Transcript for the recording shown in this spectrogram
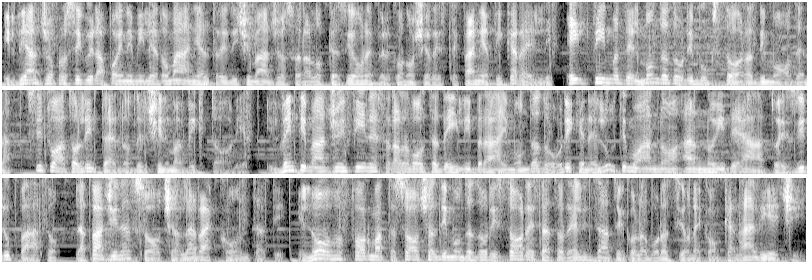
Il viaggio proseguirà poi in Emilia-Romagna, il 13 maggio sarà l'occasione per conoscere Stefania Ficcarelli e il team del Mondadori Bookstore di Modena, situato all'interno del Cinema Victoria. Il 20 maggio infine sarà la volta dei librai Mondadori creatori che nell'ultimo anno hanno ideato e sviluppato la pagina social Raccontati. Il nuovo format social di Mondadori Store è stato realizzato in collaborazione con Canali EC.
